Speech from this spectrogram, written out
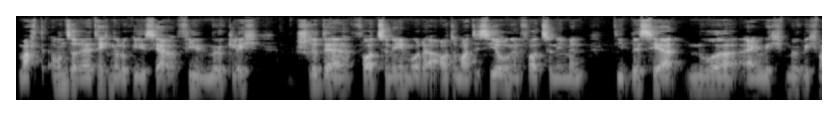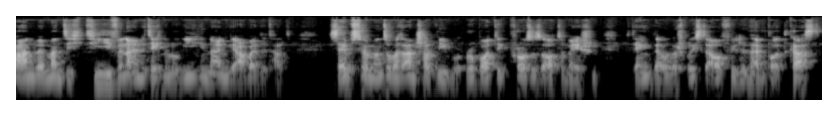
macht unsere Technologie es ja viel möglich, Schritte vorzunehmen oder Automatisierungen vorzunehmen, die bisher nur eigentlich möglich waren, wenn man sich tief in eine Technologie hineingearbeitet hat. Selbst wenn man sowas anschaut wie Robotic Process Automation, ich denke, darüber sprichst du auch viel in deinem Podcast,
